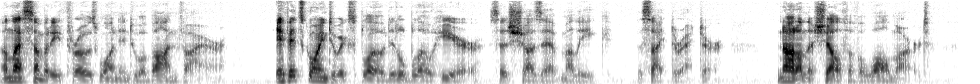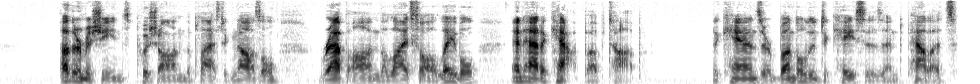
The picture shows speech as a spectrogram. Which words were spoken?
unless somebody throws one into a bonfire. If it's going to explode, it'll blow here, says Shazeb Malik, the site director, not on the shelf of a Walmart. Other machines push on the plastic nozzle, wrap on the Lysol label, and add a cap up top. The cans are bundled into cases and pallets,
